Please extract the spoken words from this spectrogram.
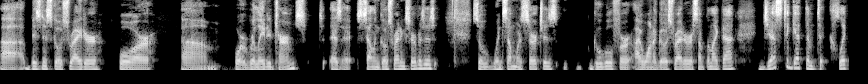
uh, business ghostwriter or um, or related terms as a, selling ghostwriting services. So when someone searches Google for I want a ghostwriter or something like that, just to get them to click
